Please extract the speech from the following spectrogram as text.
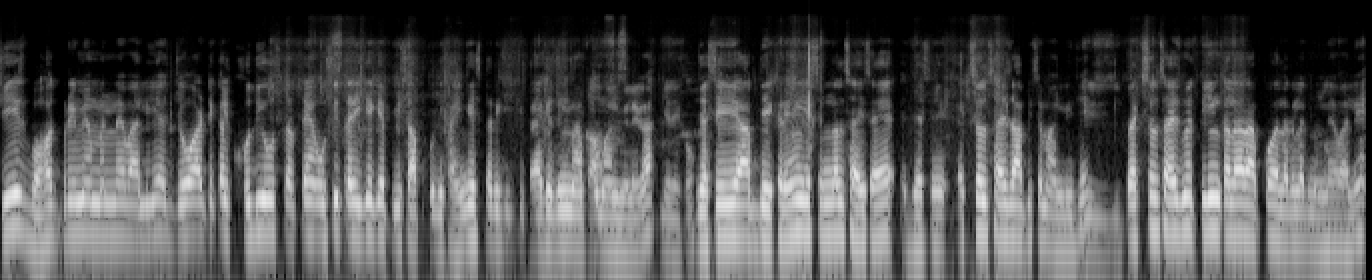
चीज़ बहुत प्रीमियम मिलने वाली है। जो आर्टिकल खुद यूज़ करते हैं उसी तरीके के पीस आपको दिखाएँगे। इस तरीके की पैकेजिंग में आपको माल मिलेगा। ये देखो। जैसे ये आप देख रहे हैं ये सिंगल साइज़ है। जैसे एक्सेल साइज़ आप इसे मान लीजिए। तो एक्सेल साइज़ में तीन कलर आपको अलग अलग मिलने वाले हैं।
